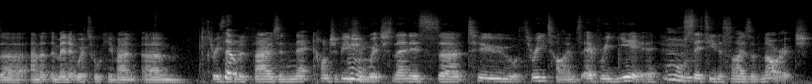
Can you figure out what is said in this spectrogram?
uh, and at the minute, we're talking about um, 300,000 net contribution, Mm. which then is uh, two or three times every year a Mm. city the size of Norwich.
